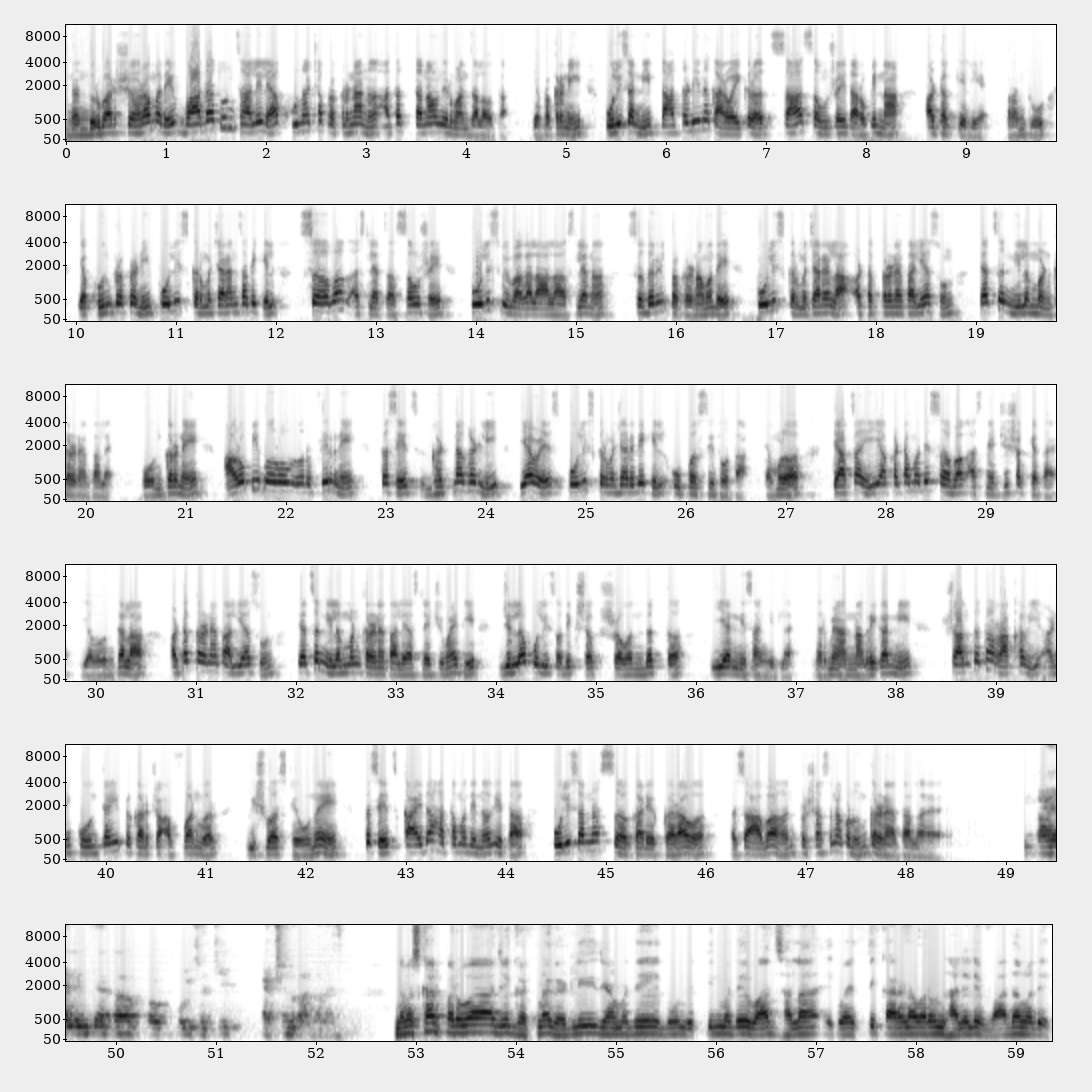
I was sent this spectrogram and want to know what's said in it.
नंदुरबार शहरामध्ये वादातून झालेल्या खुनाच्या प्रकरणानं आता तणाव निर्माण झाला होता. या प्रकरणी पोलिसांनी तातडीनं कारवाई करत सहा संशयित आरोपींना अटक केली आहे. परंतु या खून प्रकरणी पोलीस कर्मचाऱ्यांचा देखील सहभाग असल्याचा संशय पोलीस विभागाला आला असल्यानं सदरील प्रकरणामध्ये पोलीस कर्मचाऱ्याला अटक करण्यात आली असून त्याचं निलंबन करण्यात आलंय. फोन करणे आरोपी बरोबर फिरणे तसेच घटना घडली यावेळेस पोलीस कर्मचारी देखील उपस्थित होता. त्यामुळं त्याचाही या कटामध्ये सहभाग असण्याची शक्यता आहे. यावरून त्याला अटक करण्यात आली असून त्याचं निलंबन करण्यात आले असल्याची माहिती जिल्हा पोलीस अधीक्षक श्रवण दत्त यांनी सांगितलंय. दरम्यान नागरिकांनी शांतता राखावी आणि कोणत्याही प्रकारच्या अफवांवर विश्वास ठेवू नये तसेच कायदा हातामध्ये न घेता पोलिसांना सहकार्य करावं असं आवाहन प्रशासनाकडून करण्यात आलं आहे. काय नेमकी आता पोलिसांची ऍक्शन राहणार आहे? नमस्कार परवा जे घटना घडली ज्यामध्ये दोन व्यक्तींमध्ये वाद झाला. एक वैयक्तिक कारणावरून झालेले वादामध्ये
